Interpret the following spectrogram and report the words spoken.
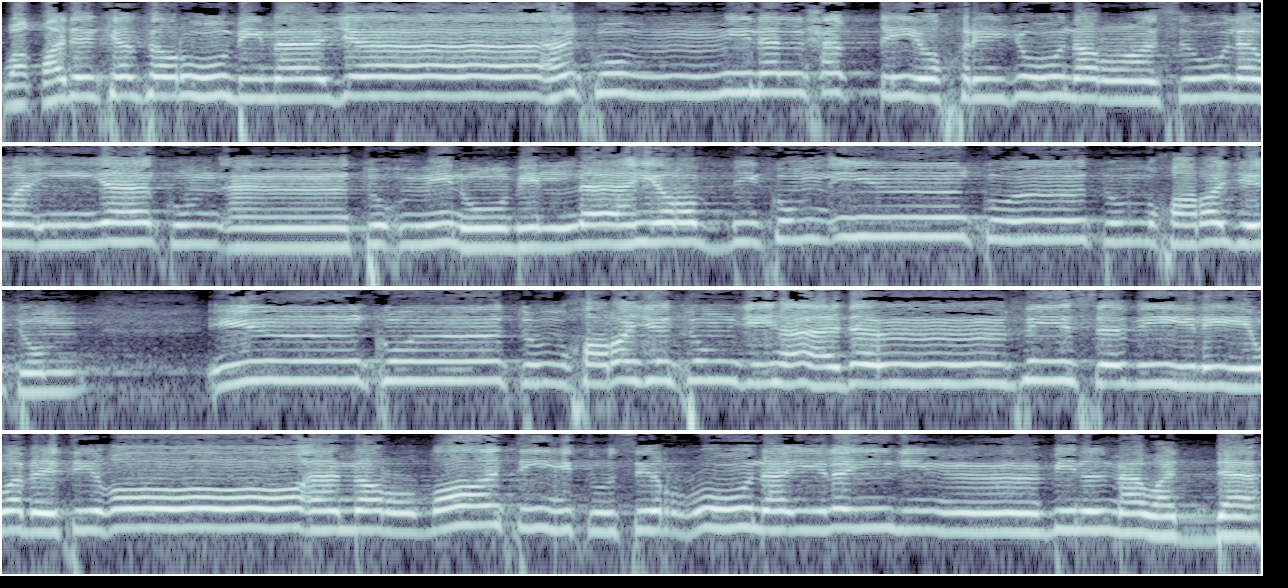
وقد كفروا بما جاءكم من الحق يخرجون الرسول وإياكم أن تؤمنوا بالله ربكم إن كنتم خرجتم إن كنتم خرجتم جهادا في سبيلي وابتغاء مرضاتي تسرون إليهم بالمودة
